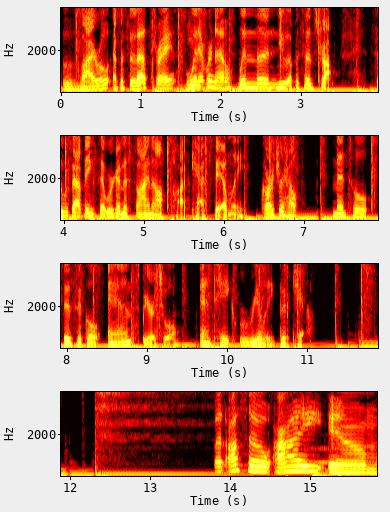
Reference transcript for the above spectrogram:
viral episodes That's right. You When- never know. when the new episodes drop. So, with that being said, we're going to sign off, podcast family. Guard your health, mental, physical, and spiritual, and take really good care. But also, I am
